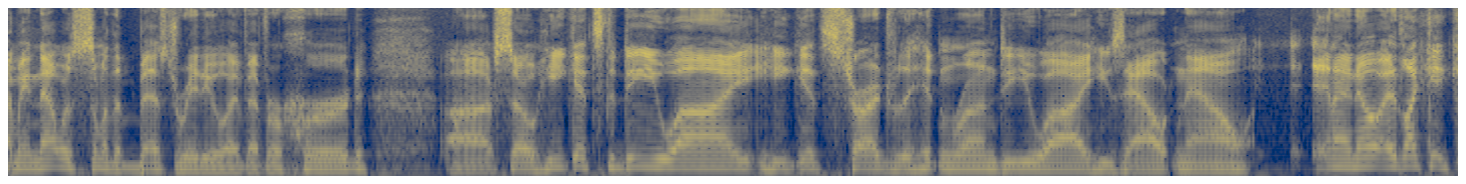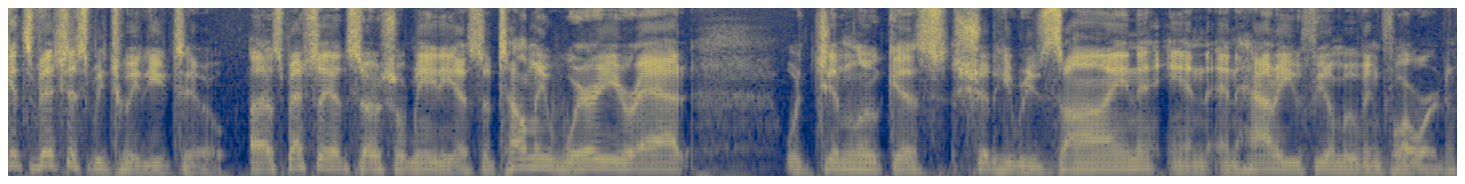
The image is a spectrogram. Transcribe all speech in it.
I mean, that was some of the best radio I've ever heard. Uh, so he gets the DUI. He gets charged with a hit and run DUI. He's out now. And I know it like it gets vicious between you two, uh, especially on social media. So tell me where you're at with Jim Lucas. Should he resign? And, and how do you feel moving forward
